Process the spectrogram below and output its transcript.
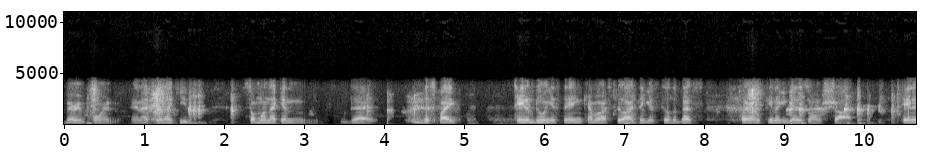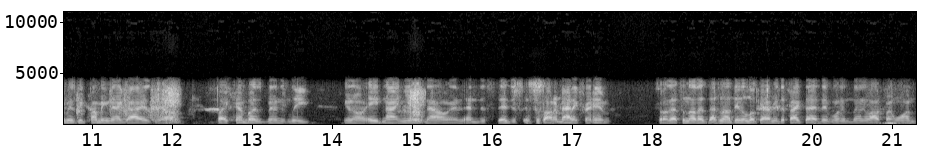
very important, and I feel like he's someone that can that despite Tatum doing his thing, Kemba still I think is still the best player on the team that can get his own shot. Tatum is becoming that guy as well, but Kemba has been in the league, you know, eight nine years now, and and just it just it's just automatic for him. So that's another that's another thing to look at. I mean, the fact that they've won, they lost by one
